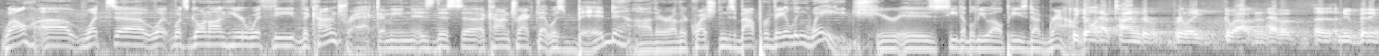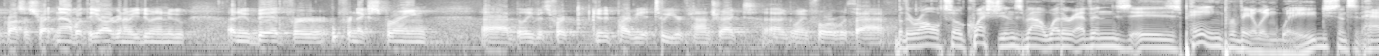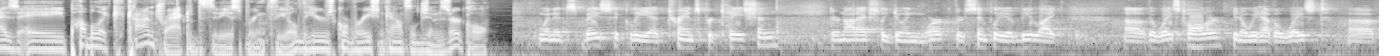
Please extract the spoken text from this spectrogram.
well, uh, what uh, what what's going on here with the the contract? I mean, is this a contract that was bid? Uh, there are other questions about prevailing wage. Here is CWLP's Doug Brown. We don't have time to really go out and have a, a new bidding process right now, but they are going to be doing a new a new bid for for next spring. Uh, I believe it's for could probably be a two-year contract uh, going forward with that. But there are also questions about whether Evans is paying prevailing wage since it has a public contract with the city of Springfield. Here's Corporation Counsel Jim Zerkle. When it's basically a transportation, they're not actually doing work. They're simply it'd be like. Uh, the waste hauler, you know, we have a waste, uh, uh,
